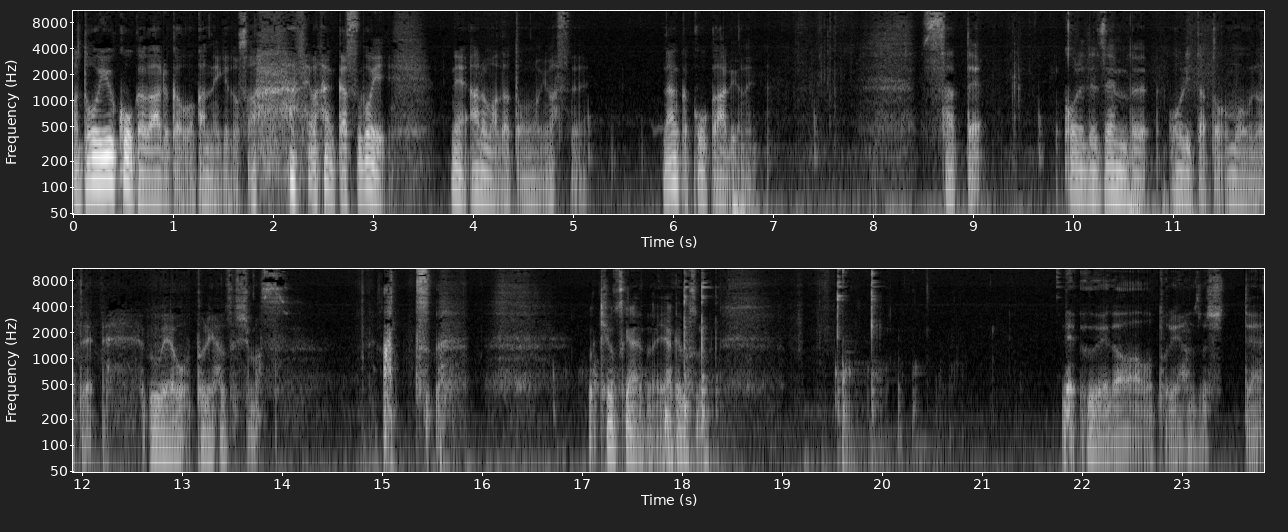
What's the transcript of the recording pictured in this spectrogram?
まあ、どういう効果があるかわかんないけどさ。でもなんかすごいね、アロマだと思いますね。なんか効果あるよね。さて、これで全部降りたと思うので、上を取り外します。あっつ。気をつけないとね、やけどする。で、上側を取り外して、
